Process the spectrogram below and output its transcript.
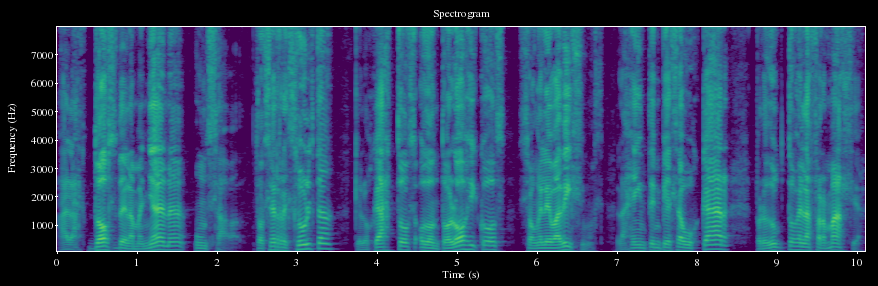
a las 2 de la mañana un sábado. Entonces resulta que los gastos odontológicos son elevadísimos. La gente empieza a buscar productos en la farmacia,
